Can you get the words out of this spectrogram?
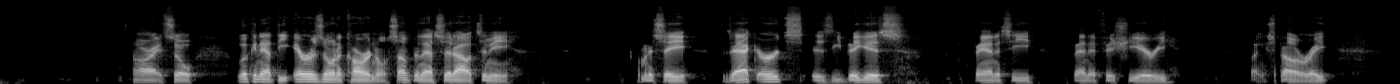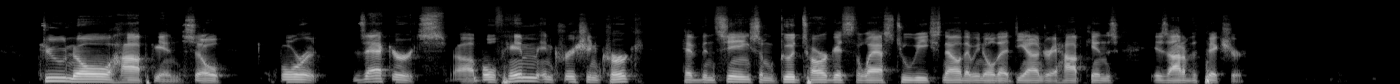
All right, so looking at the Arizona Cardinals, something that stood out to me. I'm going to say Zach Ertz is the biggest fantasy beneficiary, if I can spell it right, to no Hopkins. So for Zach Ertz, uh, both him and Christian Kirk have been seeing some good targets the last two weeks now that we know that DeAndre Hopkins is out of the picture.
